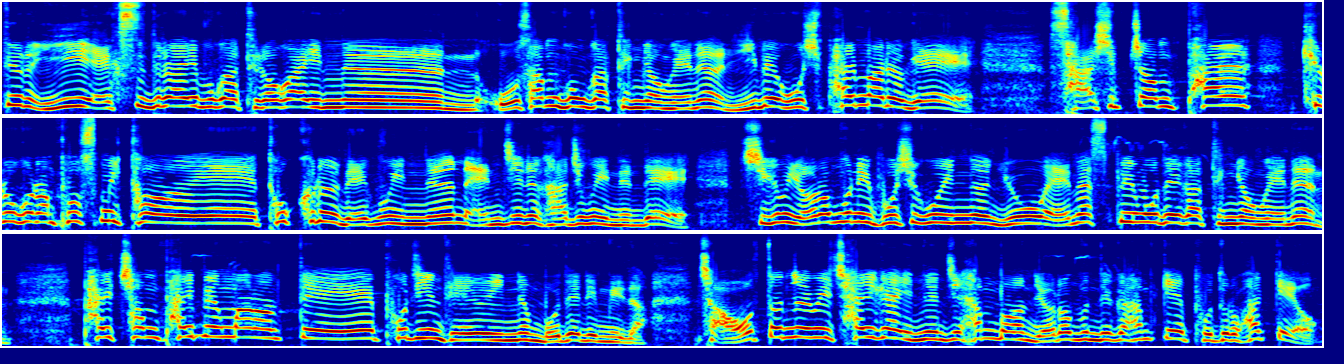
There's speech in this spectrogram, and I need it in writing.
드- E X 드라이브가 들어가 있는 530 같은 경우에는 258마력에 40.8kg 포스미터의 토크를 내고 있는 엔진을 가지고 있는데 지금 여러분이 보시고 있는 요 MSP 모델 같은 경우에는 8,800만 원대에 포진되어 있는 모델입니다. 자, 어떤 점이 차이가 있는지 한번 여러분들과 함께 보도록 할게요.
